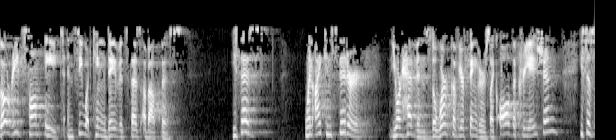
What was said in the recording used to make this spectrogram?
go read Psalm 8 and see what King David says about this. He says, When I consider your heavens, the work of your fingers, like all the creation, he says,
